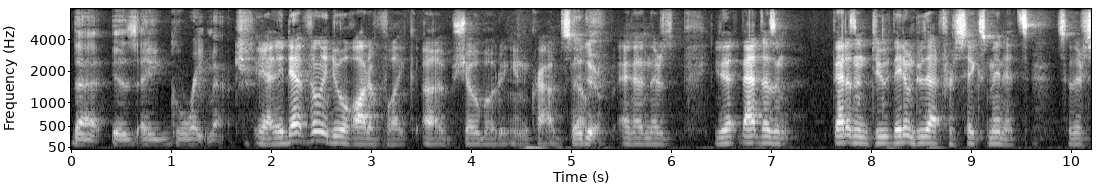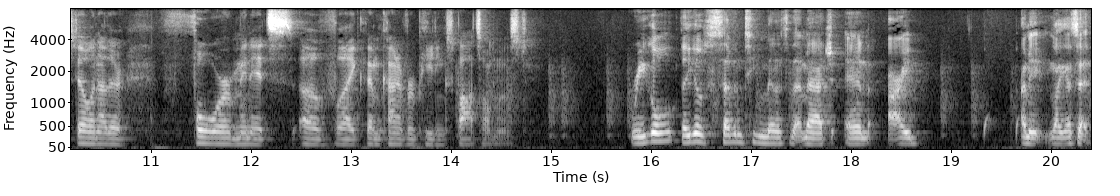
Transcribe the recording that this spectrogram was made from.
That is a great match. Yeah, they definitely do a lot of like uh, showboating and crowd stuff. They do. And then there's that doesn't that doesn't do they don't do that for six minutes. So there's still another four minutes of like them kind of repeating spots almost. Regal, they go seventeen minutes in that match, and I, I mean, like I said,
